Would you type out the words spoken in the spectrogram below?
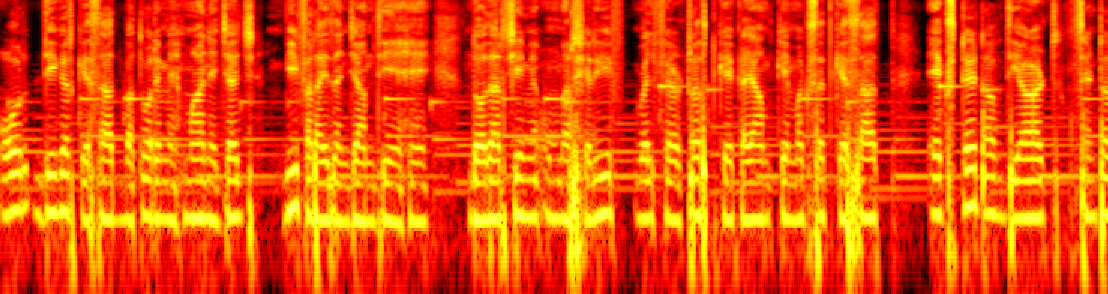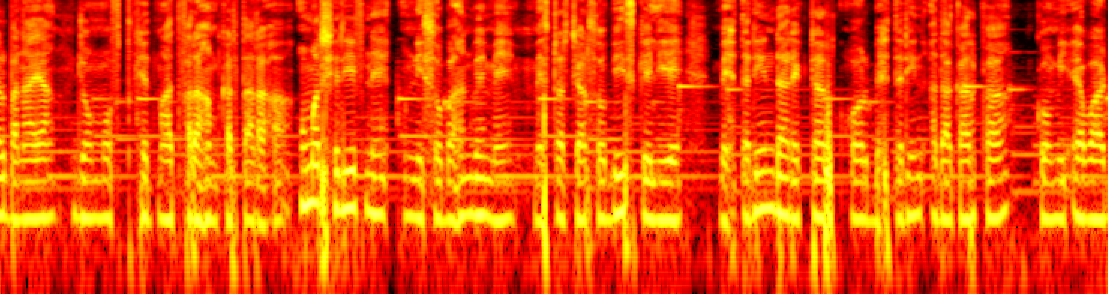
اور دیگر کے ساتھ بطور مہمان جج بھی فرائض انجام دیے ہیں۔ دو ہزار چھ میں عمر شریف ویلفیئر ٹرسٹ کے قیام کے مقصد کے ساتھ ایک state of the art centre بنایا جو مفت خدمات فراہم کرتا رہا۔ عمر شریف نے انیس سو بہنوے میں مسٹر چار سو بیس کے لیے بہترین ڈائریکٹر اور بہترین اداکار کا قومی ایوارڈ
